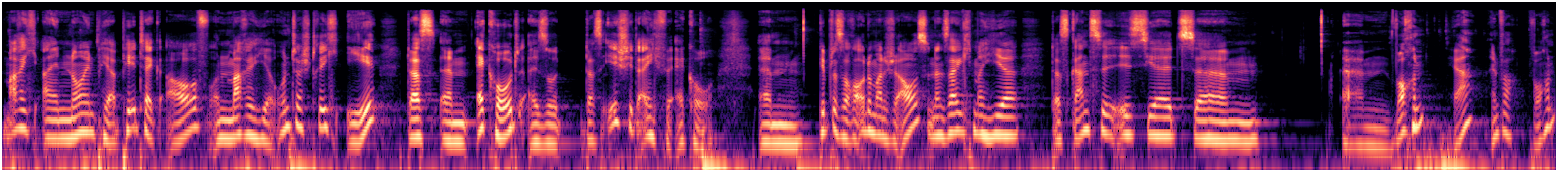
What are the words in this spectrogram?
mache ich einen neuen PHP-Tag auf und mache hier Unterstrich E, das ähm, echoed, also das E steht eigentlich für Echo. Ähm, gibt das auch automatisch aus und dann sage ich mal hier, das Ganze ist jetzt ähm, ähm, Wochen, ja, einfach Wochen.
